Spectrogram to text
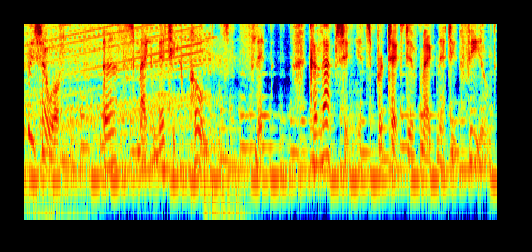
Every so often, Earth's magnetic poles flip, collapsing its protective magnetic field,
